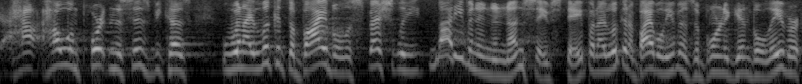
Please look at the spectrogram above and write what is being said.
how, how important this is because when I look at the Bible, especially not even in an unsaved state, but I look at a Bible even as a born again believer,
